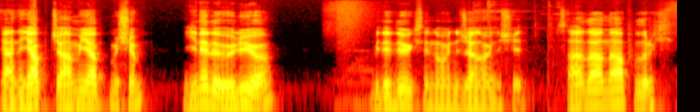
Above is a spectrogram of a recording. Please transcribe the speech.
Yani yapacağımı yapmışım. Yine de ölüyor. Bir de diyor ki senin oynayacağın oyunu şey. Sana daha ne yapılır ki?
